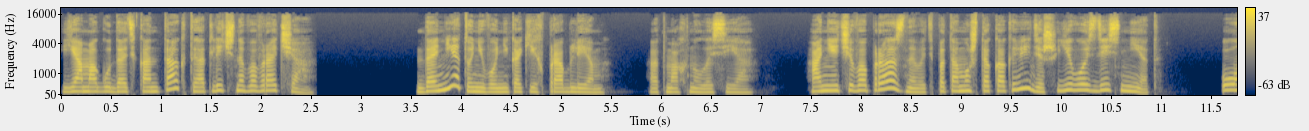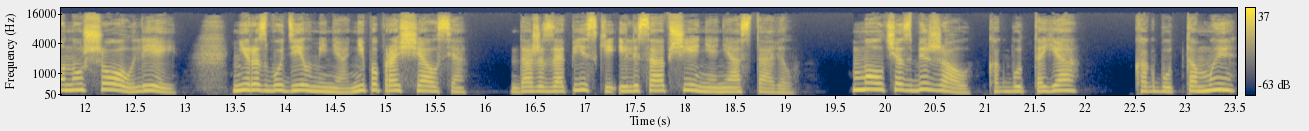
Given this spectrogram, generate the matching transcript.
я могу дать контакты отличного врача». «Да нет у него никаких проблем», — отмахнулась я. «А нечего праздновать, потому что, как видишь, его здесь нет. Он ушел, Лей, не разбудил меня, не попрощался, даже записки или сообщения не оставил. Молча сбежал, как будто я, как будто мы...»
